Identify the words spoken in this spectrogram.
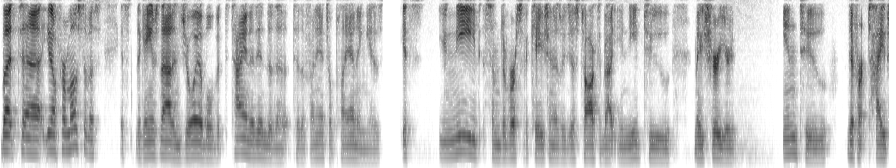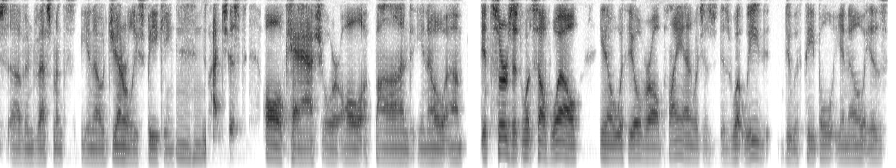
But uh, you know, for most of us, it's the game's not enjoyable. But tying it into the to the financial planning is it's you need some diversification, as we just talked about. You need to make sure you're into different types of investments. You know, generally speaking, Mhm. not just all cash or all a bond. You know, um, it serves itself well you know, with the overall plan, which is is what we do with people, you know, is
